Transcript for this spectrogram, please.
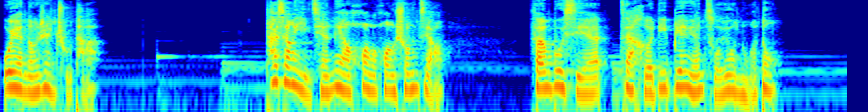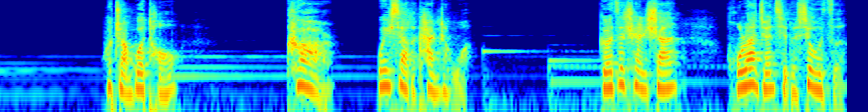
我也能认出他。他像以前那样晃了晃双脚，帆布鞋在河堤边缘左右挪动。我转过头。科尔微笑的看着我。格子衬衫，胡乱卷起的袖子，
